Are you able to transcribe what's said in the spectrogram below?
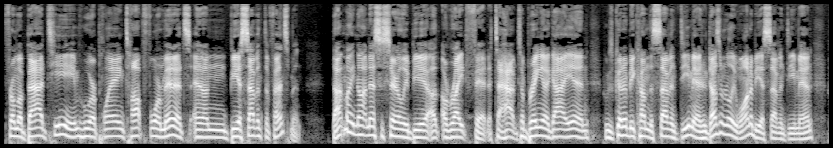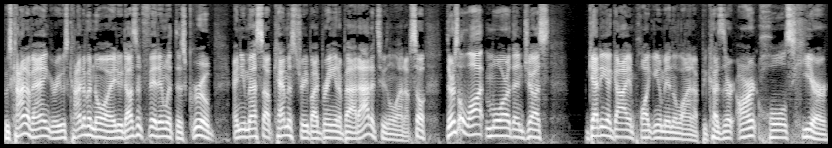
from a bad team who are playing top four minutes and be a seventh defenseman? That might not necessarily be a, a, right fit to have to bring a guy in who's going to become the seventh D man, who doesn't really want to be a seventh D man, who's kind of angry, who's kind of annoyed, who doesn't fit in with this group, and you mess up chemistry by bringing a bad attitude in the lineup. So there's a lot more than just getting a guy and plugging him in the lineup because there aren't holes here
